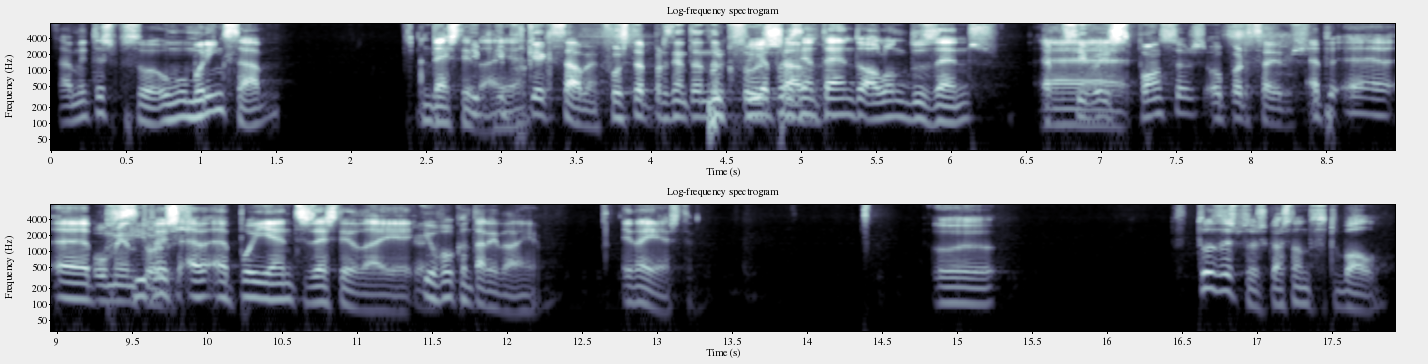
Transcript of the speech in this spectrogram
Sabe muitas pessoas. O Mourinho sabe desta e, ideia. E porquê que sabem? Foste apresentando Porque fui apresentando ao longo dos anos. A possíveis uh, sponsors ou parceiros? A, a, a ou possíveis apoiantes desta ideia. Okay. Eu vou contar a ideia. A ideia é esta. Uh, todas as pessoas que gostam de futebol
